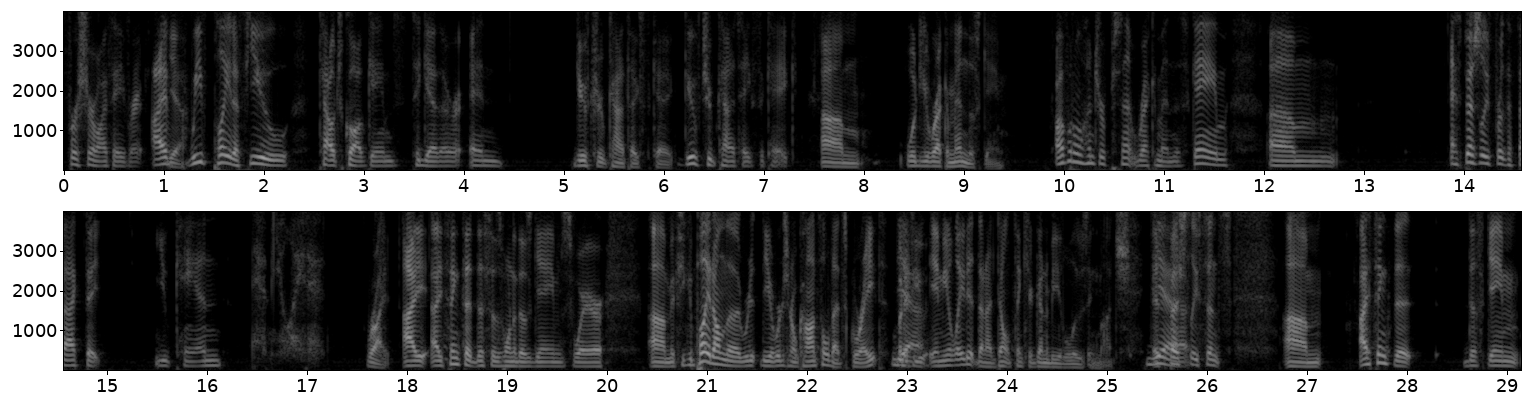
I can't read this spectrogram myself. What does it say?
for sure my favorite. I've Yeah. we've played a few couch co-op games together and goof troop kind of takes the cake Goof Troop kind of takes the cake. um would you recommend this game I would 100% recommend this game, um, especially for the fact that you can emulate it. Right i i think that this is one of those games where um, if you can play it on the the original console, that's great. But if you emulate it, then I don't think you're going to be losing much. Yeah. Especially since um, I think that this game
